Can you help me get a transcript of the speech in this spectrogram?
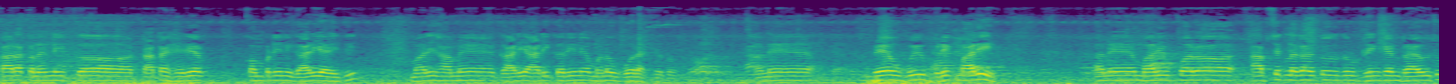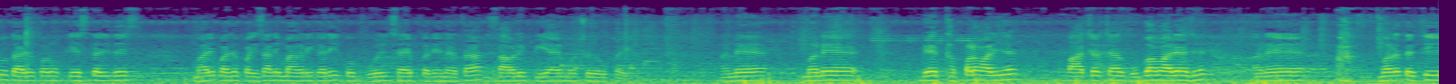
કાળા કલરની એક ટાટા હેરિયર કંપનીની ગાડી આવી હતી. મારી સામે ગાડી આડી કરીને મને ઊભો રાખ્યો હતો. અને મેં ઊભી બ્રેક મારી અને મારી ઉપર આપશેક લગાવ્યો તો ડ્રિંક એન્ડ ડ્રાઈવ છું, તારી ઉપર હું કેસ કરી દઈશ. મારી પાસે પૈસાની માગણી કરી, કોઈ ગોહિલ સાહેબ કરીને હતા, સાવલી પીઆઈમાં છું એવું કહ્યું અને મને બે થપ્પડ મારી છે, પાછળ ચાર ગુબ્બા માર્યા છે અને મને તેથી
